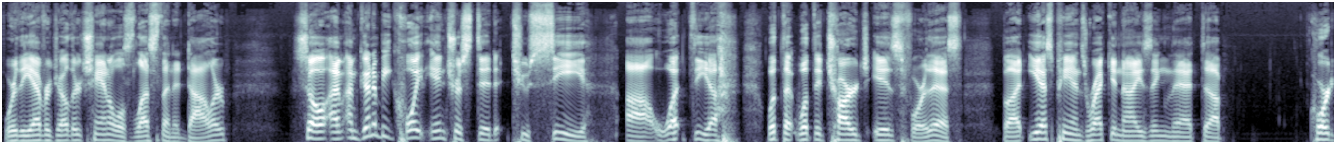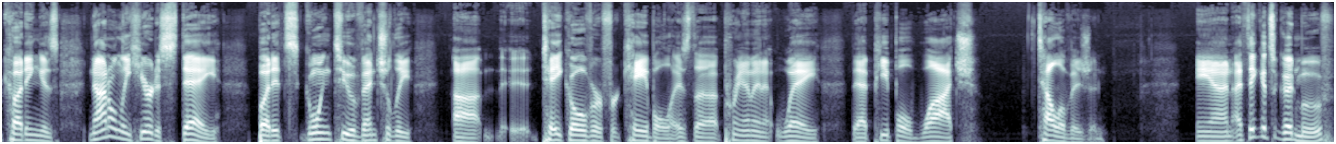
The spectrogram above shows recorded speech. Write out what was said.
where the average other channel is less than a dollar. So I'm, I'm going to be quite interested to see uh, what the uh, what the what the charge is for this. But ESPN's recognizing that uh, cord cutting is not only here to stay, but it's going to eventually uh, take over for cable as the preeminent way that people watch television. and I think it's a good move.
